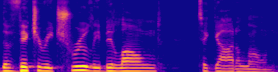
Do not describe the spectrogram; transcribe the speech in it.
The victory truly belonged to God alone.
